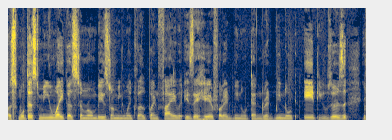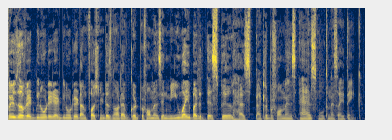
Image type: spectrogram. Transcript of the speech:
A smoothest MIUI custom ROM based on MIUI 12.5 is a here for Redmi Note 10 Redmi Note 8 users. If a user of Redmi Note 8, Redmi Note 8 unfortunately does not have good performance in MIUI, but this build has better performance and smoothness, I think.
